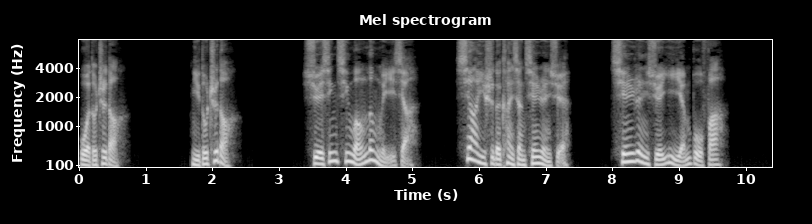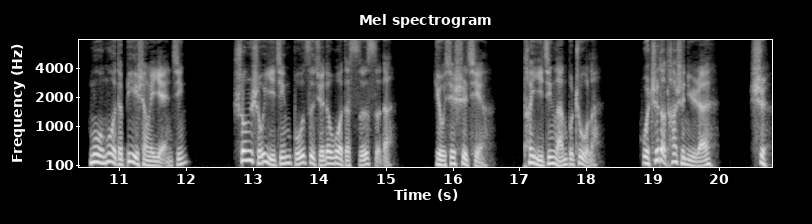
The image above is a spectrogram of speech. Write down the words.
我都知道，你都知道。”血腥亲王愣了一下，下意识的看向千仞雪。千仞雪一言不发，默默的闭上了眼睛，双手已经不自觉的握得死死的。有些事情，他已经拦不住了。我知道她是女人，是。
